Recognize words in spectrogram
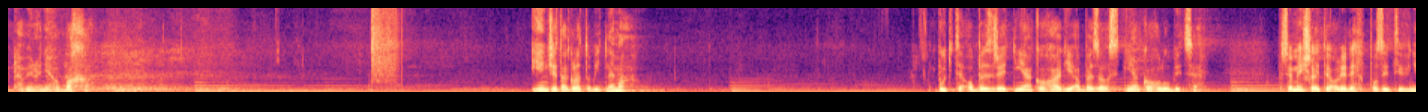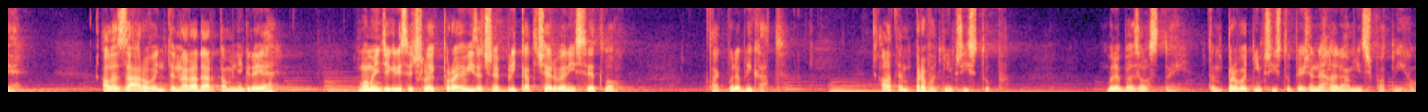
dávaj na něho bacha. Jenže takhle to být nemá. Buďte obezřetní jako hadi a bezelstní jako holubice. Přemýšlejte o lidech pozitivně. Ale zároveň ten radar tam někde je. V momentě, kdy se člověk projeví, začne blikat červený světlo, tak bude blikat. Ale ten prvotní přístup bude bezelstný. Ten prvotní přístup je, že nehledám nic špatného.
